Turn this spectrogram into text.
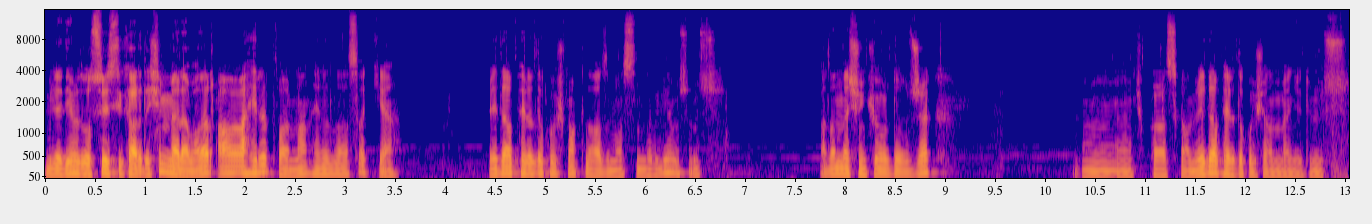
Vladimir Dostoyevski kardeşim merhabalar. Aa Herald var lan. Herald'ı alsak ya. Red Up Herald'a koşmak lazım aslında biliyor musunuz? Adam da çünkü orada olacak. Hmm, çok parası kalmadı. Red Up Herald'a koşalım bence dümdüz.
